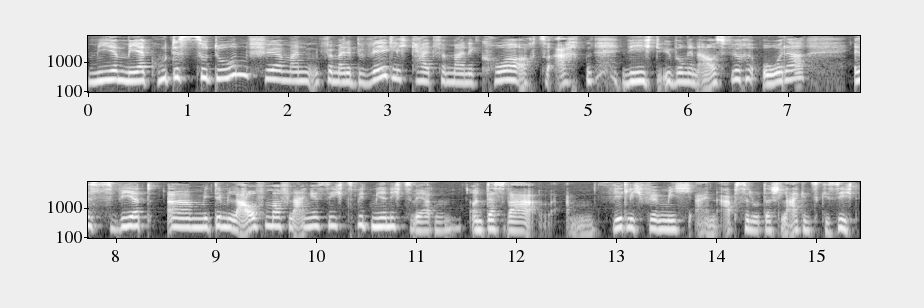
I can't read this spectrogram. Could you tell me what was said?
mir mehr Gutes zu tun, für, mein, für meine Beweglichkeit, für meine Core auch zu achten, wie ich die Übungen ausführe, oder es wird äh, mit dem Laufen auf lange Sicht mit mir nichts werden. Und das war ähm, wirklich für mich ein absoluter Schlag ins Gesicht.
